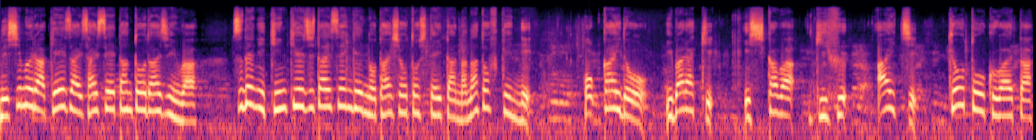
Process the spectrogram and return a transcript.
西村経済再生担当大臣はすでに緊急事態宣言の対象としていた7都府県に北海道、茨城、石川、岐阜、愛知、京都を加えた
